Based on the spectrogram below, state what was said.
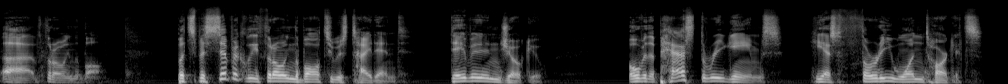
uh, throwing the ball, but specifically throwing the ball to his tight end, David Njoku. Over the past three games, he has 31 targets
